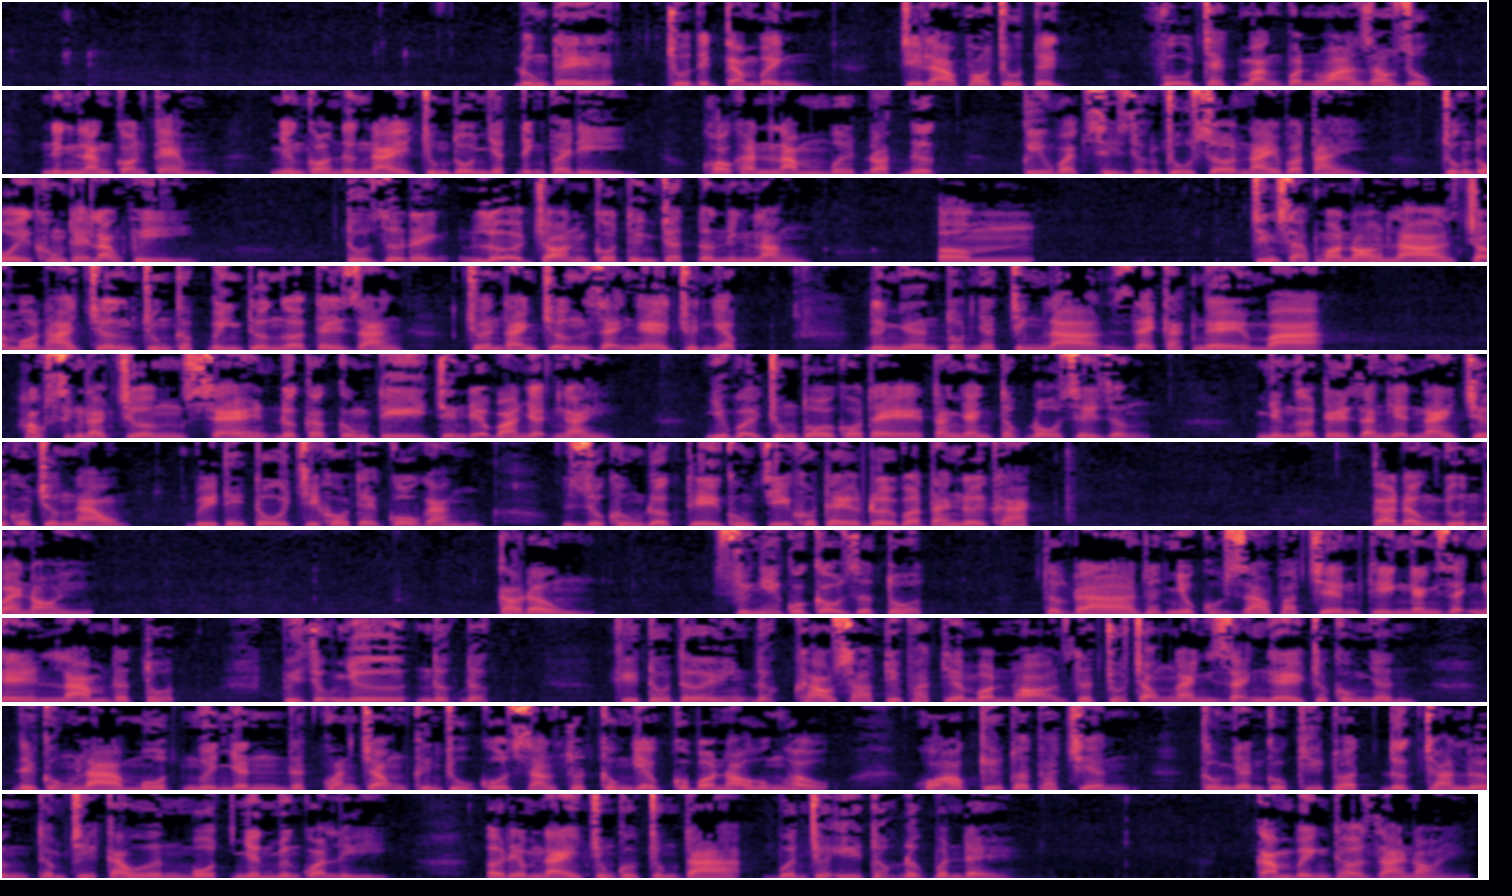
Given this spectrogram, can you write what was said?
Đúng thế, Chủ tịch Cam Bình Chỉ là phó chủ tịch Phụ trách mảng văn hóa giáo dục Ninh Lăng còn kém Nhưng con đường này chúng tôi nhất định phải đi Khó khăn lắm mới đoạt được Quy hoạch xây dựng trụ sở này vào tay Chúng tôi không thể lãng phí Tôi dự định lựa chọn có tính chất ở Ninh Lăng. Um, Chính xác mà nói là chọn một hai trường trung cấp bình thường ở Tây Giang Chuyển thành trường dạy nghề chuyên nghiệp. Đương nhiên tốt nhất chính là dạy các nghề mà Học sinh ra trường sẽ được các công ty trên địa bàn nhận ngay. Như vậy chúng tôi có thể tăng nhanh tốc độ xây dựng. Nhưng ở Tây Giang hiện nay chưa có trường nào Vì thế tôi chỉ có thể cố gắng. Dù không được thì cũng chỉ có thể rơi vào tay nơi khác. Cả đồng nhún vai nói Cao Đông Suy nghĩ của cậu rất tốt Thực ra rất nhiều quốc gia phát triển thì ngành dạy nghề làm rất tốt Ví dụ như nước Đức Khi tôi tới Đức khảo sát thì phát hiện bọn họ rất chú trọng ngành dạy nghề cho công nhân đây cũng là một nguyên nhân rất quan trọng khiến trụ cột sản xuất công nghiệp của bọn họ hùng hậu. Khoa học kỹ thuật phát triển, công nhân có kỹ thuật được trả lương thậm chí cao hơn một nhân viên quản lý. Ở điểm này Trung Quốc chúng ta vẫn chưa ý thức được vấn đề. Cam Bình thở dài nói.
